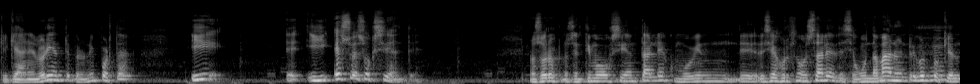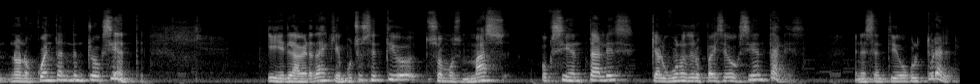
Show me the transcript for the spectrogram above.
que quedan en el oriente, pero no importa y, eh, y eso es Occidente. Nosotros nos sentimos occidentales, como bien decía Jorge González, de segunda mano en rigor, porque no nos cuentan dentro de Occidente. Y la verdad es que en muchos sentidos somos más occidentales que algunos de los países occidentales, en el sentido cultural.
